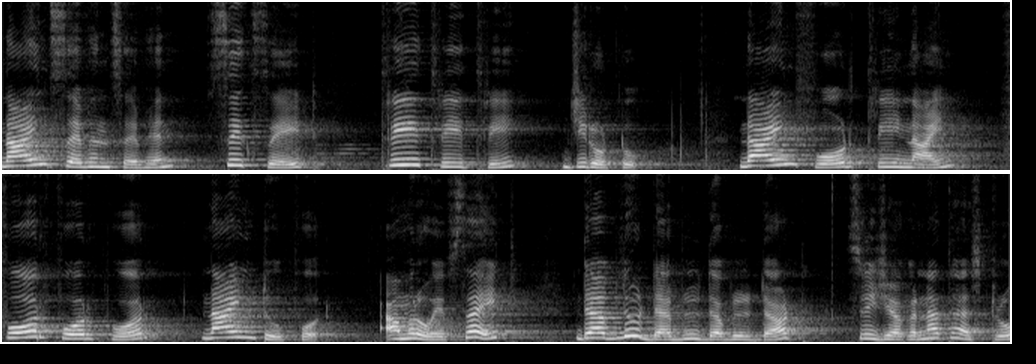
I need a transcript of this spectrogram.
nine seven seven six eight three three three zero two nine four three nine four four four nine two four ଆମର website W W W dot Shri Jagannath astro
